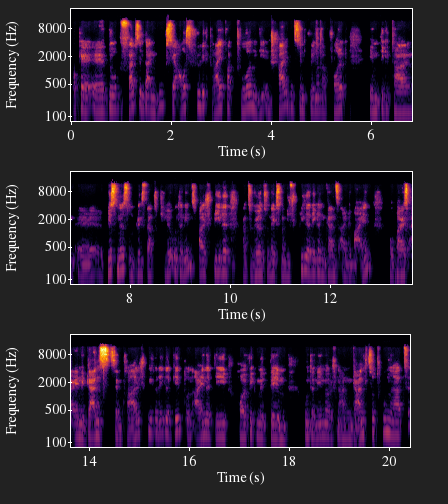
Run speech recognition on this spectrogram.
Okay, äh, du beschreibst in deinem Buch sehr ausführlich drei Faktoren, die entscheidend sind für den Erfolg im digitalen äh, Business und bringst dazu viele Unternehmensbeispiele. Dazu gehören zunächst mal die Spielregeln ganz allgemein, wobei es eine ganz zentrale Spielregel gibt und eine, die häufig mit dem unternehmerischen Handeln gar nichts zu tun hat.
